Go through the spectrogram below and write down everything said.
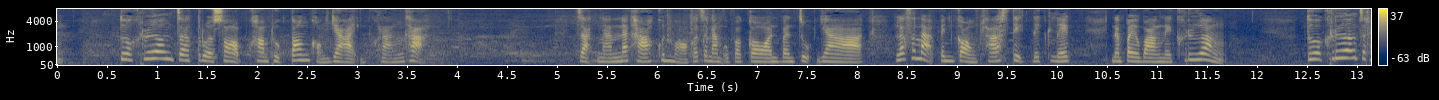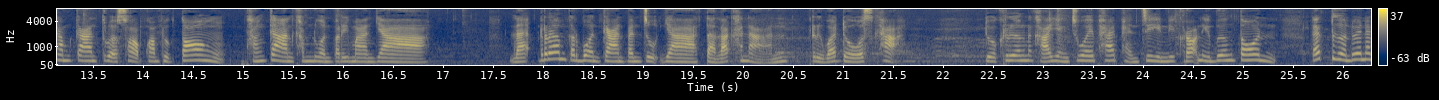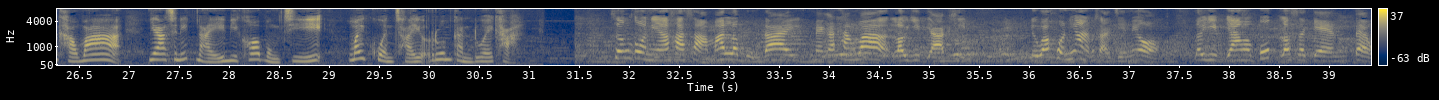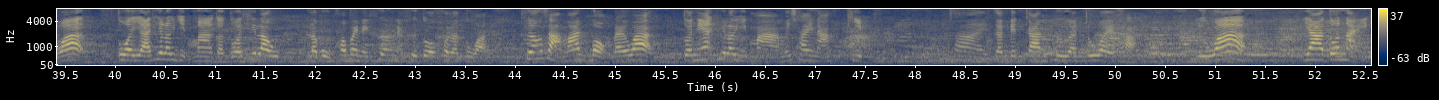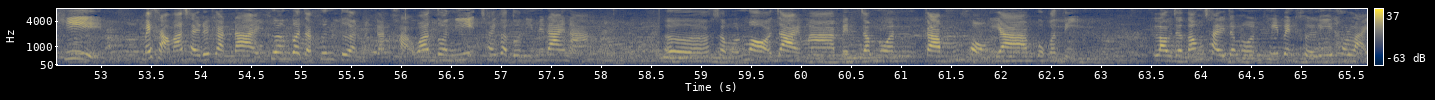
ตัวเครื่องจะตรวจสอบความถูกต้องของยาอีกครั้งค่ะ จากนั้นนะคะ คุณหมอก็จะนำอุปกรณ์บรรจุยา ลักษณะเป็นกล่องพลาสติกเล็กๆนำไปวางในเครื่อง ตัวเครื่องจะทำการตรวจสอบความถูกต้อง ทั้งการคำนวณปริมาณยา และเริ่มกระบวนการบรรจุยาแต่ละขนานหรือว่าโดสค่ะตัวเครื่องนะคะยังช่วยแพทย์แผนจีนวิเคราะห์ในเบื้องต้น และเตือนด้วยนะคะว่า ยาชนิดไหนมีข้อบ่งชี้ ไม่ควรใช้ร่วมกันด้วยค่ะ เครื่องตัวนี้ค่ะสามารถระบุได้แม้กระทั่งว่าเราหยิบยาผิด หรือว่าคนที่อ่านภาษาจีนไม่ออก เราหยิบยามาปุ๊บ เราสแกน แต่ว่าตัวยาที่เราหยิบมากับตัวที่เราระบุเข้าไปในเครื่องเนี่ยคือตัวคนละตัว เครื่องสามารถบอกได้ว่าตัวเนี้ยที่เราหยิบมาไม่ใช่นะ ผิดใช่จะเป็นการเตือนด้วยค่ะ หรือว่ายาตัวไหนที่ไม่สามารถใช้ด้วยกันได้ เครื่องก็จะขึ้นเตือนเหมือนกันค่ะ ว่าตัวนี้ใช้กับตัวนี้ไม่ได้นะ สมมติหมอจ่ายมาเป็นจำนวนกรัมของยาปกติ เราจะต้องใช้จำนวนที่เป็นเคอรี่เท่าไหร่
